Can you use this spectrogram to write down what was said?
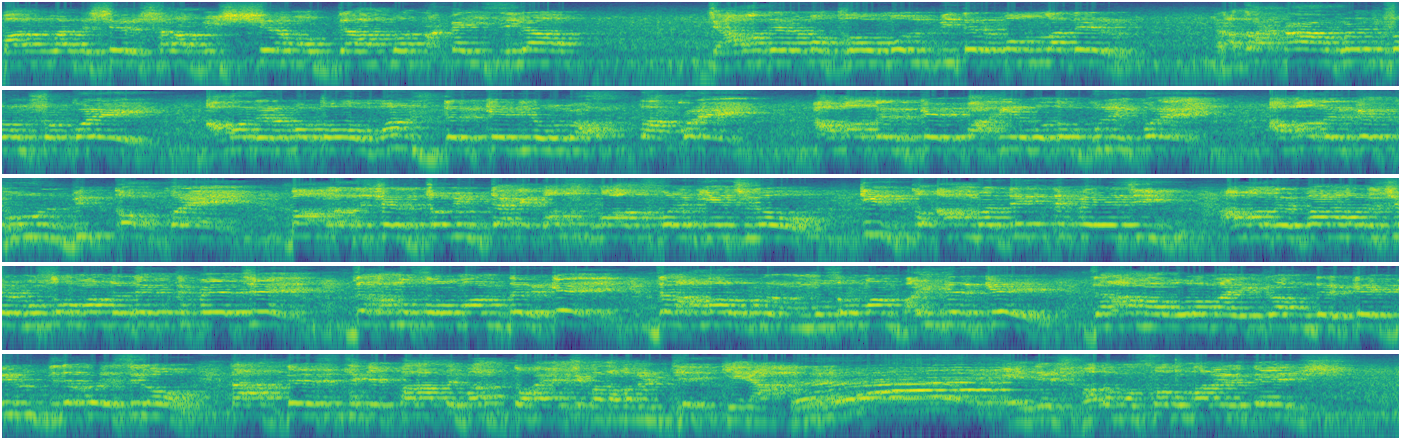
বাংলাদেশের সারা বিশ্বের মধ্যে আমরা তাকাইছিলাম যে আমাদের মতো মলবিদের মোল্লাদের রাজাকার হয়ে প্রশংসা করে আমাদের মতো মানুষদেরকে নিরবে হত্যা করে আমাদেরকে পাখির মতো গুলি করে আমাদেরকে খুন বিক্ষোভ করে বাংলাদেশের জমিনটাকে তসনস করে দিয়েছিল। কিন্তু আমরা দেখতে পেয়েছি আমাদের বাংলাদেশের মুসলমানরা দেখতে পেয়েছে যারা মুসলমানদেরকে যারা আমার মুসলমান ভাইদেরকে যারা আমার ওলামা ইকরামদেরকে বিরোধিতা করেছিল তারা দেশ থেকে পালাতে বাধ্য হয়েছে কথা বলেন ঠিক কিনা? এদেশ হলো মুসলমানের দেশ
